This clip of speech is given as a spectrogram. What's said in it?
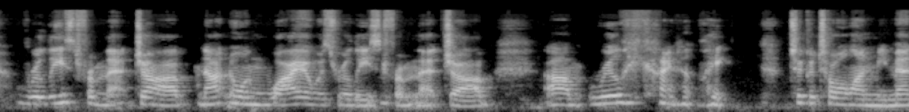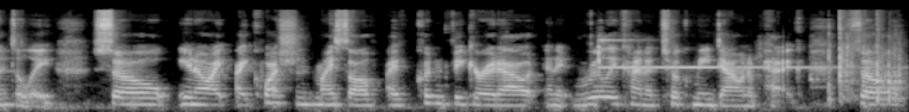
released from that job, not knowing why I was released from that job, um, really kind of like took a toll on me mentally. So, you know, I, I questioned myself. I couldn't figure it out. And it really kind of took me down a peg. So,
